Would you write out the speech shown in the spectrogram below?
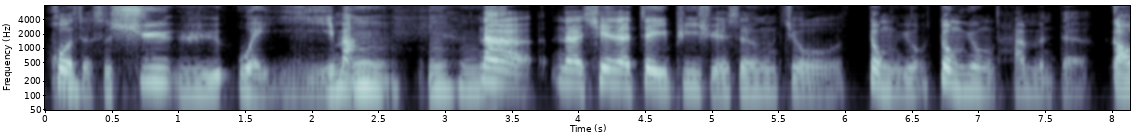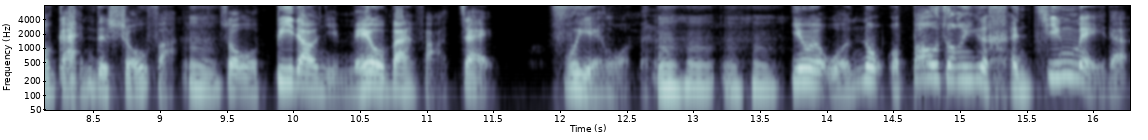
或者是虚与委蛇嘛，嗯嗯、那那现在这一批学生就动用动用他们的高干的手法，嗯、说我逼到你没有办法再敷衍我们，嗯哼嗯哼。因为我弄我包装一个很精美的，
